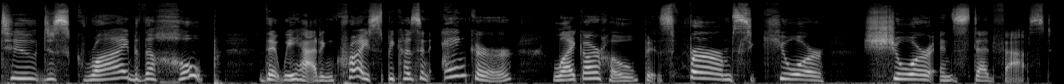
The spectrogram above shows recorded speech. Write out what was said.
to describe the hope that we had in Christ, because an anchor, like our hope, is firm, secure, sure, and steadfast.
